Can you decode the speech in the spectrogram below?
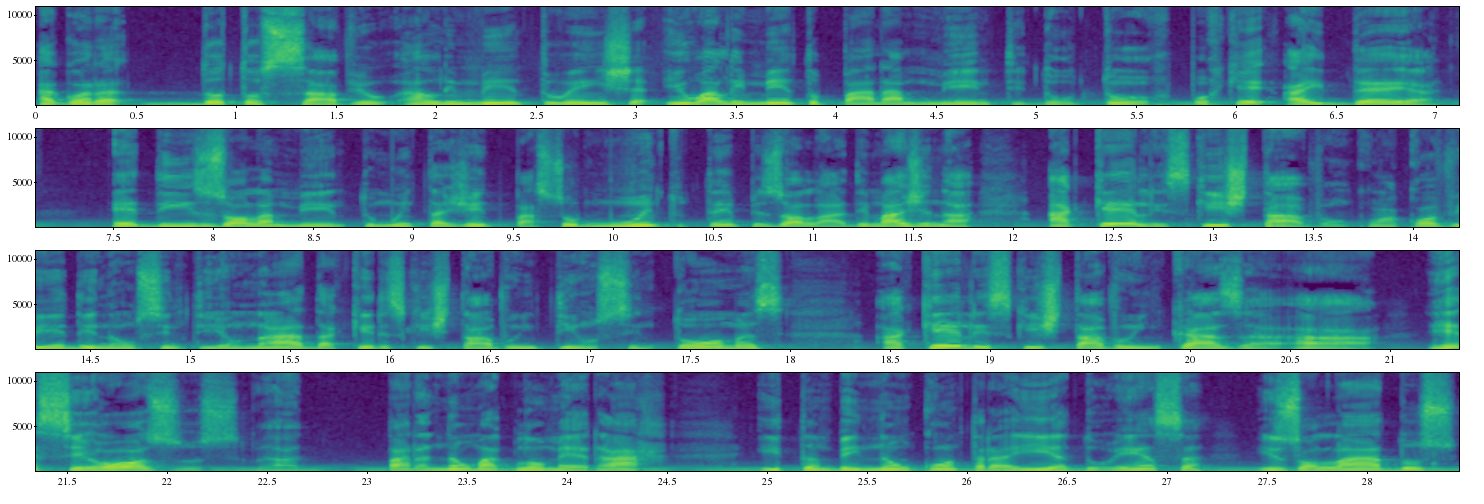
Agora, doutor Sávio, alimento enche. E o alimento para a mente, doutor? Porque a ideia é de isolamento. Muita gente passou muito tempo isolada. Imaginar aqueles que estavam com a Covid e não sentiam nada, aqueles que estavam e tinham sintomas, aqueles que estavam em casa ah, receosos ah, para não aglomerar e também não contrair a doença, isolados,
